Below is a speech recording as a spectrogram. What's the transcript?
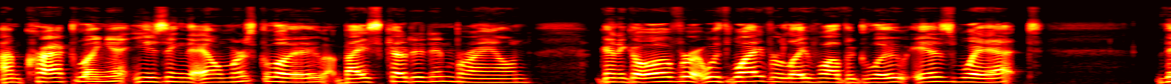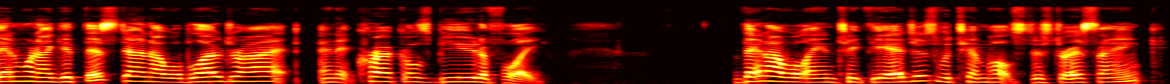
I'm crackling it using the Elmer's glue, base coated in brown. Going to go over it with Waverly while the glue is wet. Then when I get this done, I will blow dry it and it crackles beautifully. Then I will antique the edges with Tim Holtz Distress ink.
